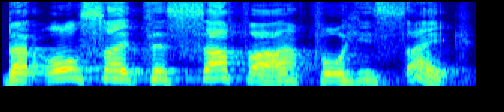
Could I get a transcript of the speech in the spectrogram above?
but also to suffer for his sake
